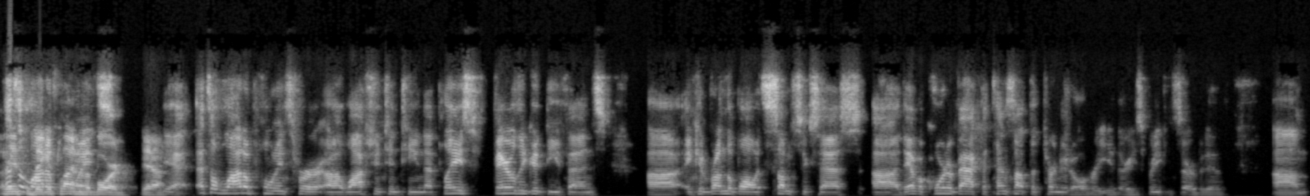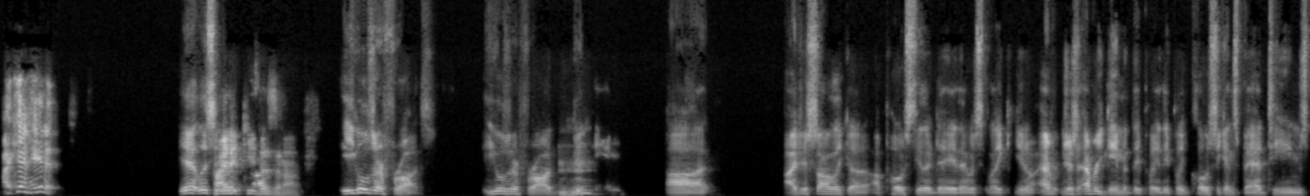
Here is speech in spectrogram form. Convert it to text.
I That's a the lot of biggest line on the points. board. Yeah. Yeah, that's a lot of points for a Washington team that plays fairly good defense uh, and can run the ball with some success. Uh, they have a quarterback that tends not to turn it over either. He's pretty conservative. Um, I can't hate it. Yeah, listen, man, Heinicke uh, does enough. Eagles are frauds. Eagles are fraud. Mhm. Good team. Uh, I just saw like a, a post the other day that was like you know every, just every game that they played, they played close against bad teams.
